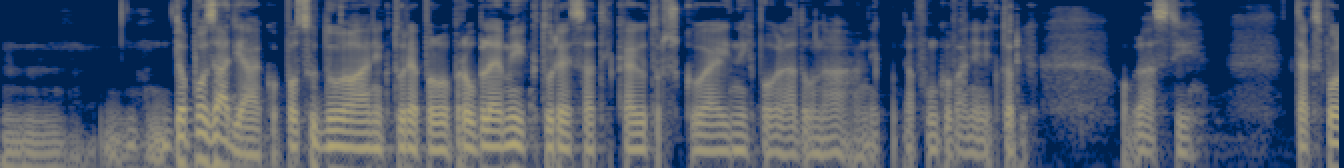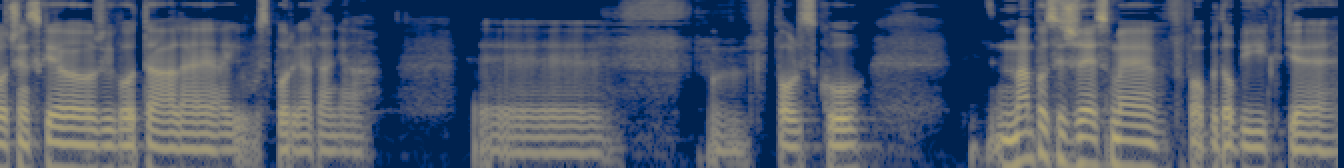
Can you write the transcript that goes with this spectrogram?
do pozadia, ako posudnula niektoré problémy, ktoré sa týkajú trošku aj iných pohľadov na, na fungovanie niektorých oblastí tak spoločenského života, ale aj usporiadania e, v Polsku. Mám pocit, že sme v období, kde e,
